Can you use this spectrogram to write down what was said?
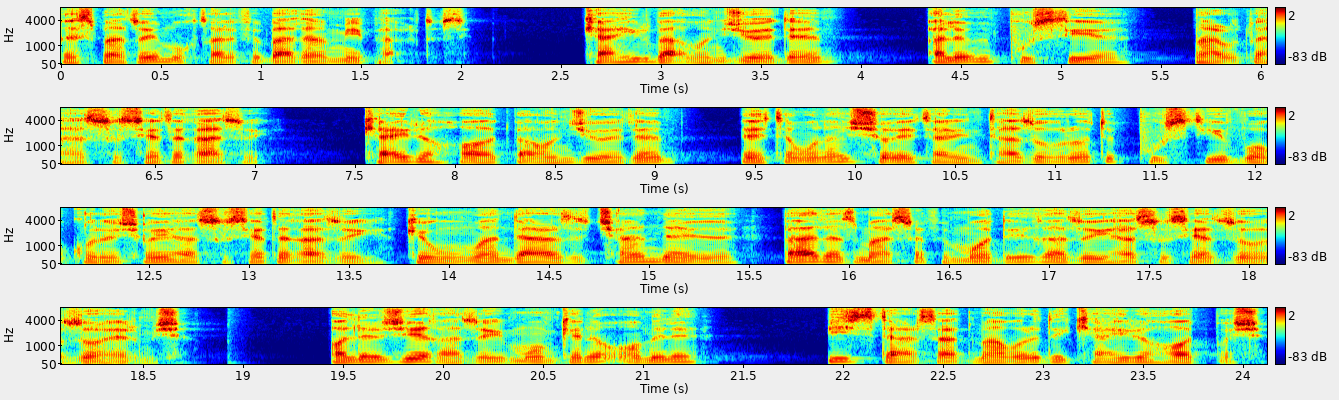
قسمت های مختلف بدن می‌پردازیم. کهیر و آنجیودم علائم پوستی مربوط به حساسیت غذایی. کهیر حاد و آنجیودم احتمالا شایعترین تظاهرات پوستی واکنش های حساسیت غذایی که عموما در عرض چند دقیقه بعد از مصرف ماده غذایی حساسیت ظاهر میشه. آلرژی غذایی ممکنه عامل 20 درصد موارد کهیر حاد باشه.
